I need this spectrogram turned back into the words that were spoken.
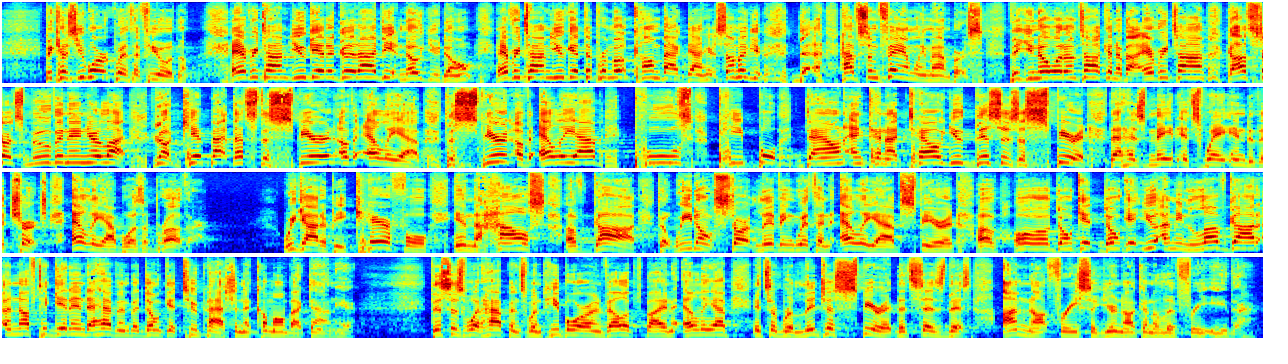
because you work with a few of them. Every time you get a good idea, no, you don't. Every time you get the promote, come back down here. Some of you d- have some family members that you know what I'm talking about. Every time God starts moving in your life, you know, get back. That's the spirit of Eliab. The spirit of Eliab pulls people down. And can I tell you, this is a spirit that has made its way into the church. Eliab was a brother. We got to be careful in the house of God that we don't start living with an Eliab spirit of, oh, don't get, don't get you. I mean, love God enough to get into heaven, but don't get too passionate. Come on back down here. This is what happens when people are enveloped by an Eliab. It's a religious spirit that says this I'm not free, so you're not going to live free either.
